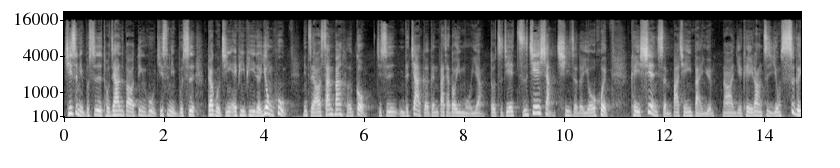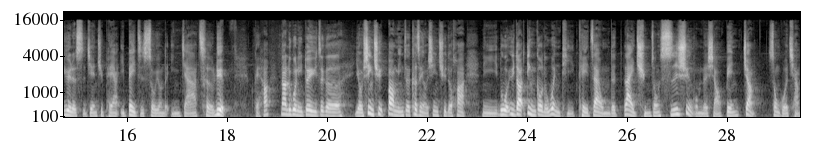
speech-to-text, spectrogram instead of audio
即使你不是投资家日报的订户，即使你不是标股基金 APP 的用户，你只要三班合购，其实你的价格跟大家都一模一样，都直接直接享七折的优惠，可以现省八千一百元，那也可以让自己用四个月的时间去培养一辈子受用的赢家策略。OK，好，那如果你对于这个有兴趣，报名这个课程有兴趣的话，你如果遇到订购的问题，可以在我们的赖群中私讯我们的小编 John 宋国强，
